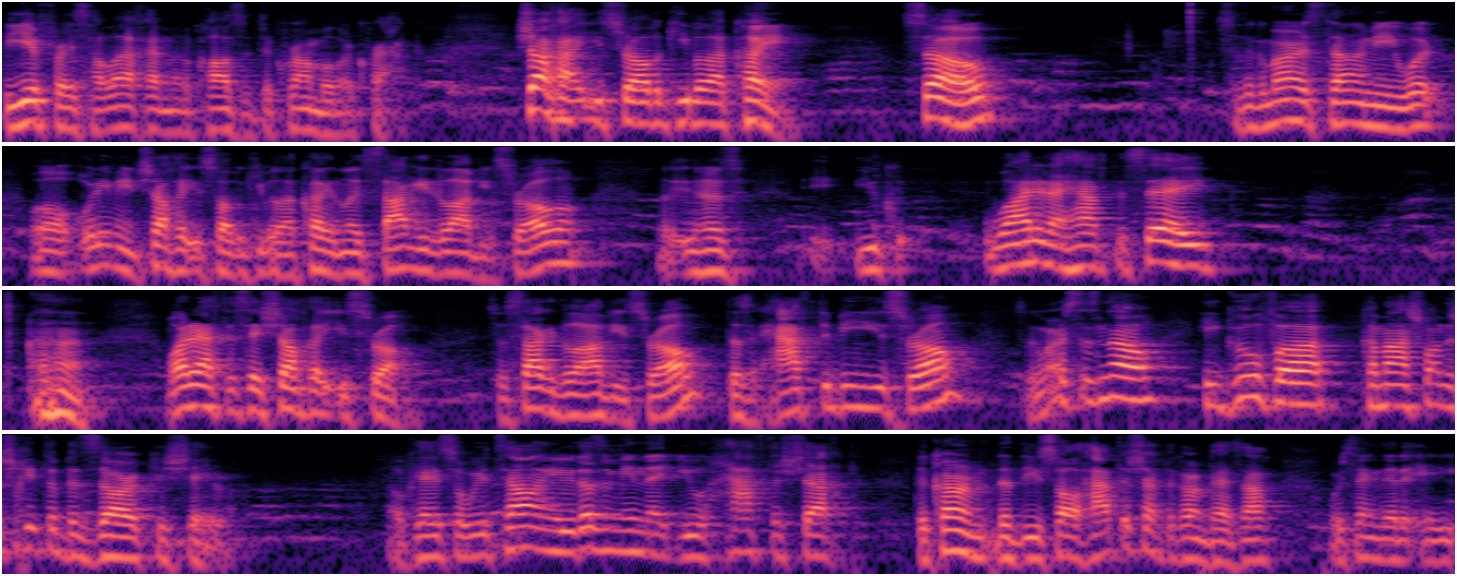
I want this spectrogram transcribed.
The yifres halechem it'll cause it to crumble or crack. Yisrael. So, so the Gemara is telling me what? Well, what do you mean Shachat Yisrael v'kibel akayin? Leisagi delav Yisrael. You know, you. Why did I have to say? why did I have to say Shachat Yisrael? So Sagi delav Yisrael. Does it have to be Yisrael? So the Gemara says no. He gufa kamashvan the shechita bezar keshera. Okay, so we're telling you it doesn't mean that you have to shecht the korban that the Yisrael have to shecht the korban Pesach. We're saying that a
